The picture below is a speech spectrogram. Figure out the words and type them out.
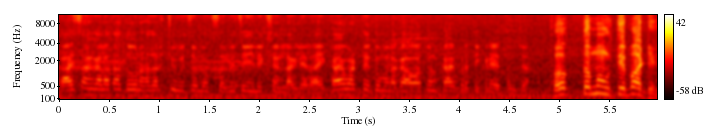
काय सांगाल आता दोन हजार चोवीसचं लोकसभेचं इलेक्शन लागलेलं आहे? काय वाटतंय तुम्हाला गावातून? काय प्रतिक्रिया आहे तुमच्या? फक्त मोहिते पाटील.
